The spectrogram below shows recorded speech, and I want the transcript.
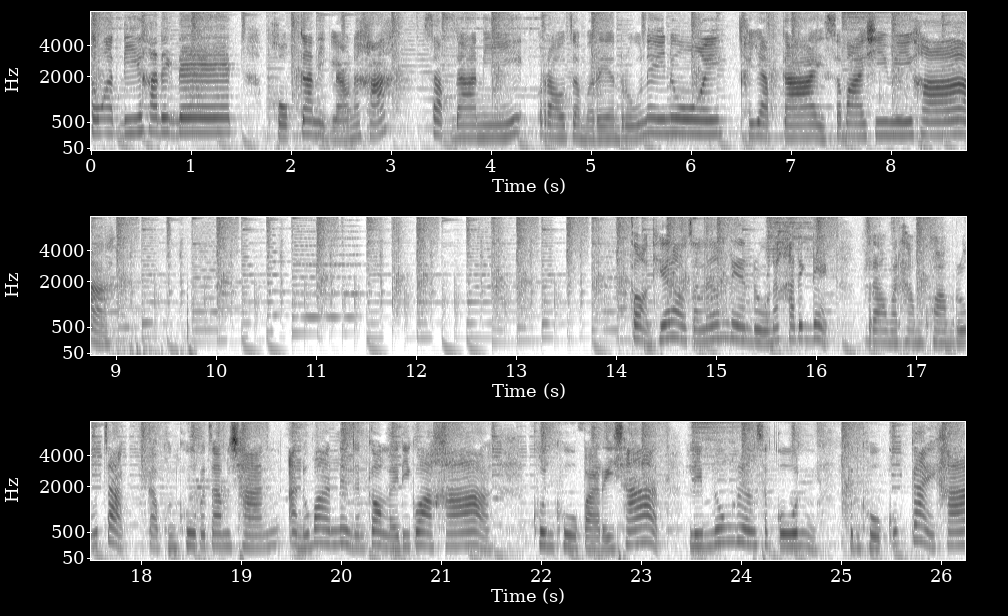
สวัสดีค่ะเด็กๆ พบกันอีกแล้วนะคะ สัปดาห์นี้เราจะมาเรียนรู้ในหน่วย ขยับกายสบายชีวีค่ะ ก่อนที่เราจะเริ่มเรียนรู้นะคะเด็กๆ เรามาทำความรู้จักกับคุณครูประจำชั้น อนุบาลหนึ่งกันก่อนเลยดีกว่าค่ะ คุณครูปาริชาติ ลิมรุ่งเรืองสกุล คุณครูกุ๊กไก่ค่ะ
